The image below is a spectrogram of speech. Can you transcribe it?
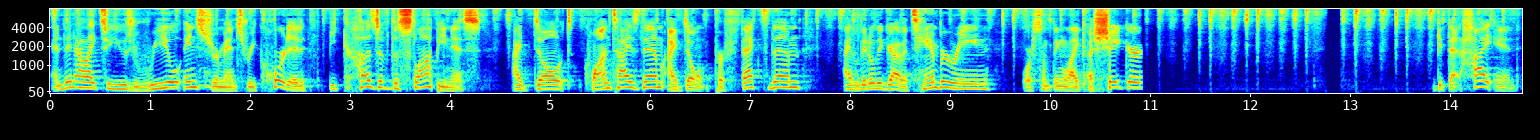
And then I like to use real instruments recorded because of the sloppiness. I don't quantize them, I don't perfect them. I literally grab a tambourine, or something like a shaker. Get that high end.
